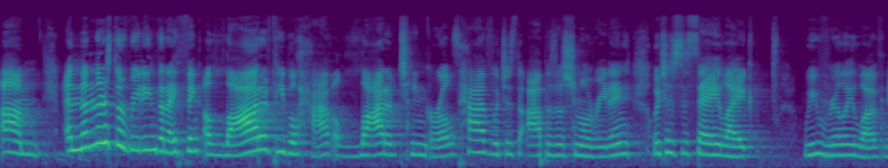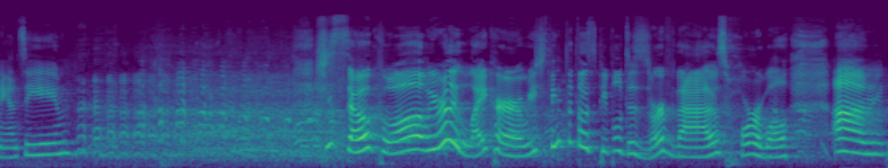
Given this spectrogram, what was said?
Um, and then there's the reading that I think a lot of people have, a lot of teen girls have, which is the oppositional reading, which is to say, like, we really love Nancy. She's so cool. We really like her. We think that those people deserve that. It was horrible. Um,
